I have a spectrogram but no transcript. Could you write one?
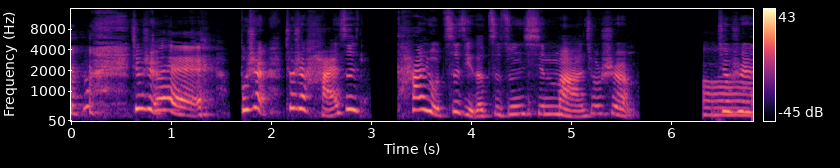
就是对，不是，就是孩子他有自己的自尊心嘛，就是就是。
